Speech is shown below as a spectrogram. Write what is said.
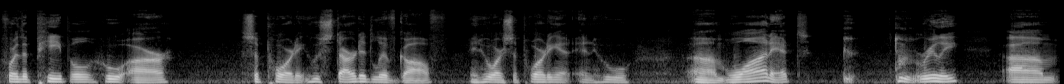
for the people who are supporting, who started LIV Golf and who are supporting it and who um, want it? really, um,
